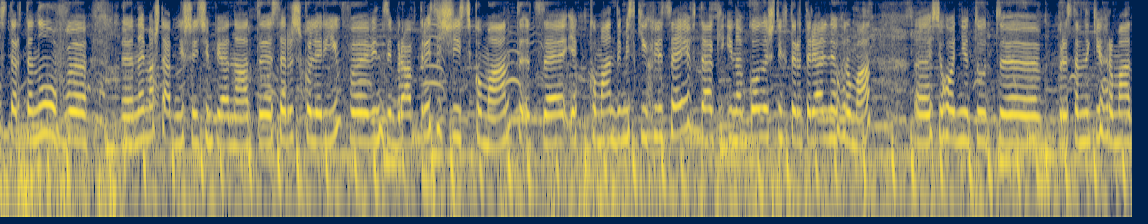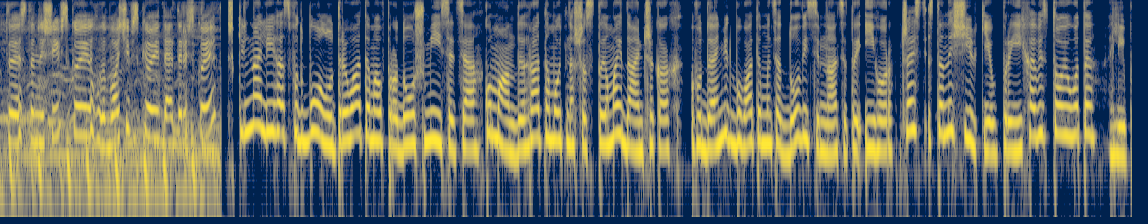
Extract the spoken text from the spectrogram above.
стартанув е, наймасштабніший чемпіонат е, серед школярів. Е, Він зібрав 36 команд. Це як команди міських ліцеїв, так і навколишніх територіальних громад. Е, Сьогодні тут е, представники громад Станишівської, Глибочівської, Тетерівської. Шкільна ліга з футболу триватиме впродовж місяця. Команди гратимуть на шести майданчиках. В день відбуватиметься до 18 ігор. Честь станишівків приїхав відстоювати Гліб.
